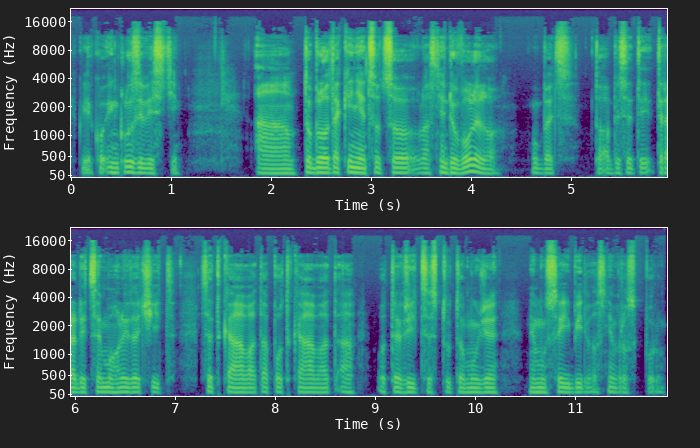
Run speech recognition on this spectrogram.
takový jako inkluzivisti. A to bylo taky něco, co vlastně dovolilo vůbec to, aby se ty tradice mohly začít setkávat a potkávat a otevřít cestu tomu, že nemusí být vlastně v rozporu.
